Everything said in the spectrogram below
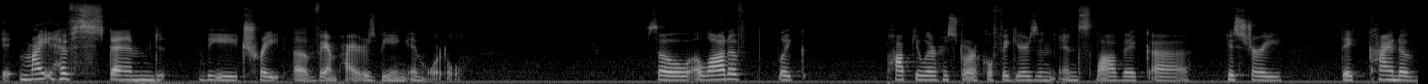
it might have stemmed the trait of vampires being immortal. So a lot of like popular historical figures in, in Slavic uh, history, they kind of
